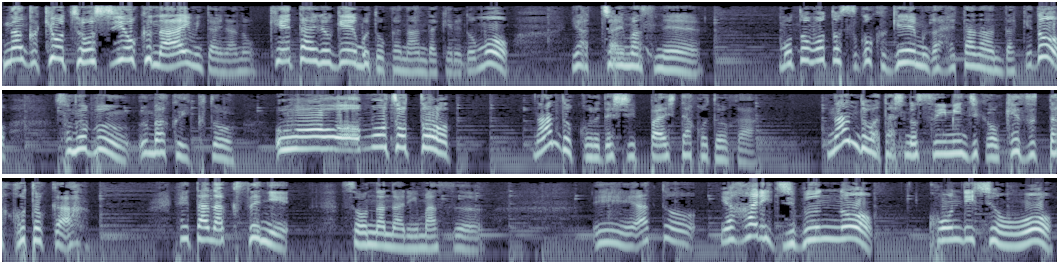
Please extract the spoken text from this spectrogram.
なんか今日調子良くない？みたいなの。携帯のゲームとかなんだけれども、やっちゃいますね。もともとすごくゲームが下手なんだけど、その分うまくいくと、おー、もうちょっと何度これで失敗したことか。何度私の睡眠時間を削ったことか。下手なくせに、そんななります。えー、あと、やはり自分のコンディションを、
